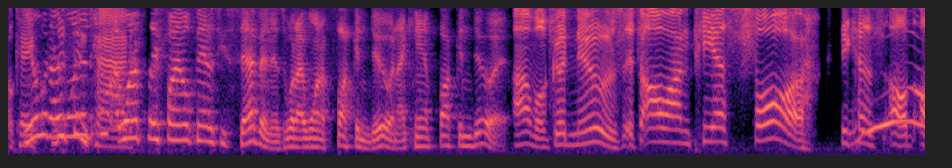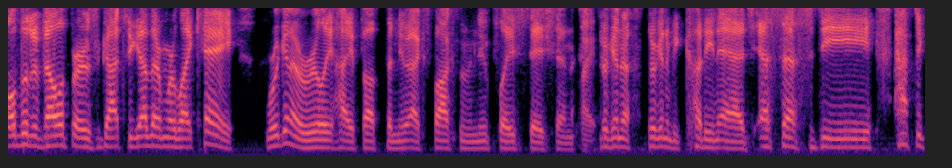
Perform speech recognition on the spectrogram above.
Okay. You know what I Listen, want to do? I want to play Final Fantasy VII. Is what I want to fucking do, and I can't fucking do it. Oh well, good news! It's all on PS4. because all, all the developers got together and were like, "Hey, we're gonna really hype up the new Xbox and the new PlayStation. Right. They're gonna they're gonna be cutting edge, SSD, haptic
